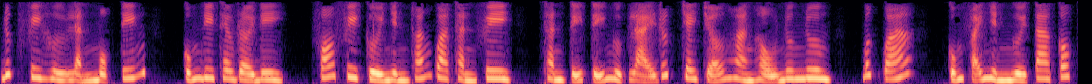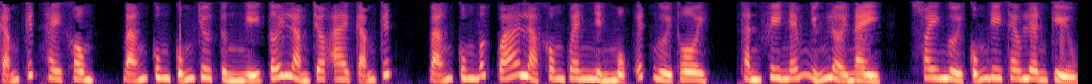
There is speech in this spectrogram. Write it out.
Đức Phi hừ lạnh một tiếng, cũng đi theo rời đi, Phó Phi cười nhìn thoáng qua Thành Phi, Thành tỷ tỷ ngược lại rất chay chở hoàng hậu nương nương, bất quá, cũng phải nhìn người ta có cảm kích hay không, bản cung cũng chưa từng nghĩ tới làm cho ai cảm kích, bản cung bất quá là không quen nhìn một ít người thôi. Thành Phi ném những lời này, xoay người cũng đi theo lên kiệu,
